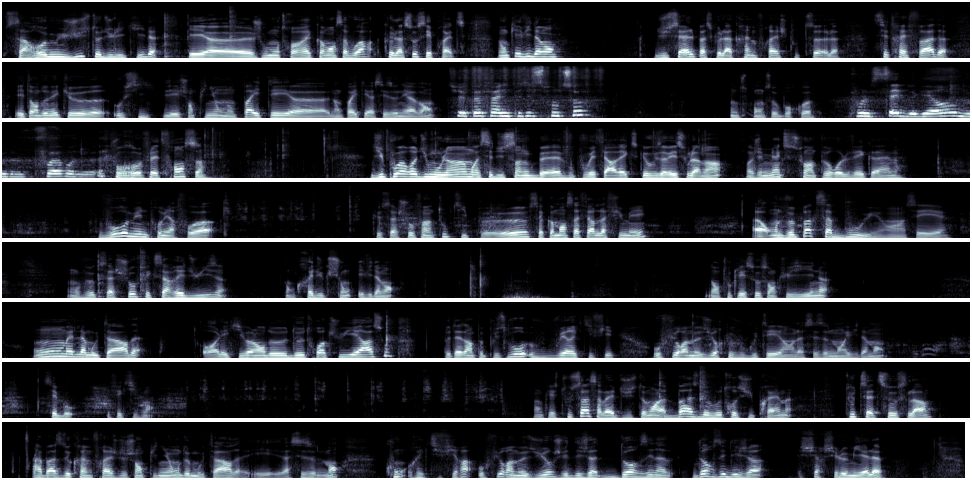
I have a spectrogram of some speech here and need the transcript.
ça remue juste du liquide. Et euh, je vous montrerai comment savoir que la sauce est prête. Donc, évidemment, du sel parce que la crème fraîche toute seule c'est très fade étant donné que euh, aussi les champignons n'ont pas été euh, n'ont pas été assaisonnés avant. Tu veux pas faire une petite sponsor? Une sponsor pourquoi? Pour le sel de Guérande ou le poivre de. Pour Reflet de France. Du poivre du moulin, moi c'est du 5 bev, vous pouvez faire avec ce que vous avez sous la main. Moi j'aime bien que ce soit un peu relevé quand même. Vous remuez une première fois, que ça chauffe un tout petit peu, ça commence à faire de la fumée. Alors on ne veut pas que ça bouille, hein, c'est... on veut que ça chauffe et que ça réduise. Donc réduction évidemment. Dans toutes les sauces en cuisine. On met de la moutarde. Oh, l'équivalent de 2-3 cuillères à soupe. Peut-être un peu plus. Vous, vous pouvez rectifier au fur et à mesure que vous goûtez hein, l'assaisonnement évidemment. C'est beau, effectivement. Donc tout ça, ça va être justement la base de votre suprême. Toute cette sauce-là, à base de crème fraîche, de champignons, de moutarde et d'assaisonnement, qu'on rectifiera au fur et à mesure. Je vais déjà d'ores et, déjà chercher le miel.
